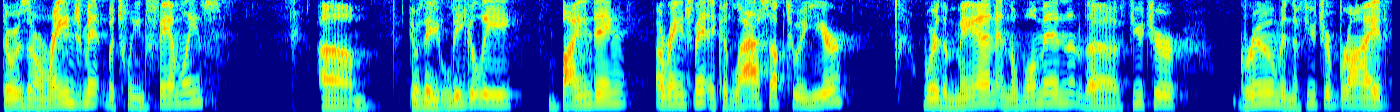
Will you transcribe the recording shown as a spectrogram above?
There was an arrangement between families. Um, it was a legally binding arrangement. It could last up to a year, where the man and the woman, the future groom and the future bride,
